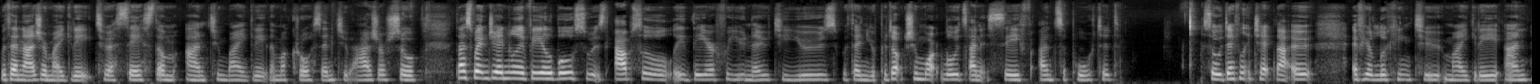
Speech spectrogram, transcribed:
within Azure Migrate to assess them and to migrate them across into Azure. So that's when generally available. So it's absolutely there for you now to use within your production workloads, and it's safe and supported. So definitely check that out if you're looking to migrate. And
